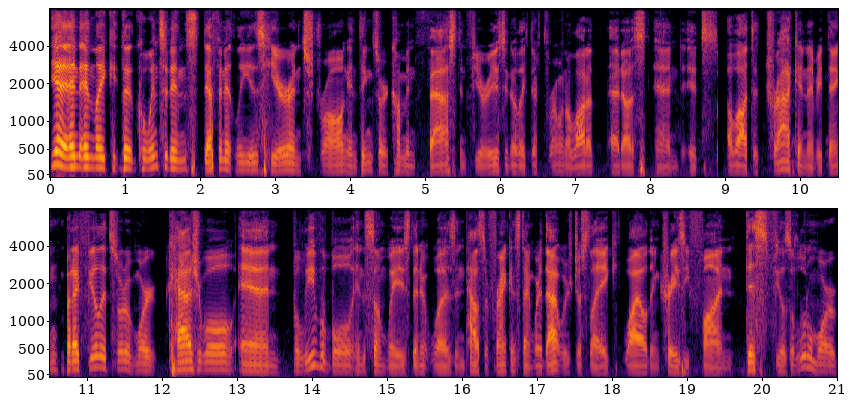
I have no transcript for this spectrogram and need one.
Yeah, and and like the coincidence definitely is here and strong, and things are coming fast and furious. You know, like they're throwing a lot of, at us, and it's a lot to track and everything. But I feel it's sort of more casual and believable in some ways than it was in House of Frankenstein, where that was just like wild and crazy fun. This feels a little more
